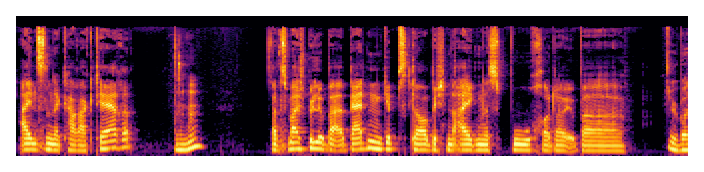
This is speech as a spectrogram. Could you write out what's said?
einzelne Charaktere. Also zum Beispiel über Abaddon gibt es, glaube ich, ein eigenes Buch oder über, über,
